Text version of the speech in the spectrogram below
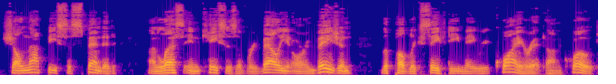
shall not be suspended unless in cases of rebellion or invasion the public safety may require it. Unquote.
